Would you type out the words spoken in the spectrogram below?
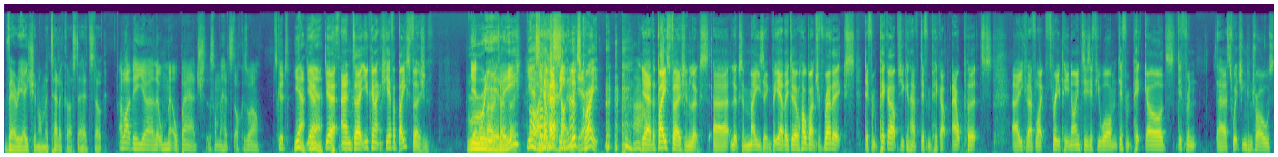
variation on the Telecaster headstock. I like the uh, little metal badge that's on the headstock as well. It's good. Yeah, Yeah, yeah, yeah, and uh, you can actually have a bass version. Yeah. Really? Yeah, Oh, on I the haven't seen. It that looks yet. great. Yeah, the bass version looks uh, looks amazing. But yeah, they do a whole bunch of relics, different pickups. You can have different pickup outputs. Uh, you could have like three P90s if you want, different pick guards, different uh, switching controls.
